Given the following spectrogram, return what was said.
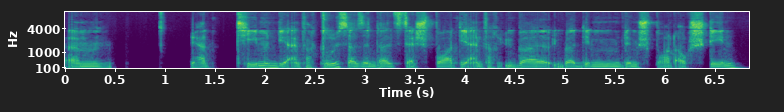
ähm, ja, Themen, die einfach größer sind als der Sport, die einfach über, über dem, dem Sport auch stehen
